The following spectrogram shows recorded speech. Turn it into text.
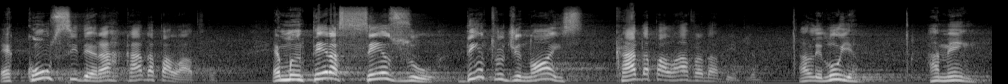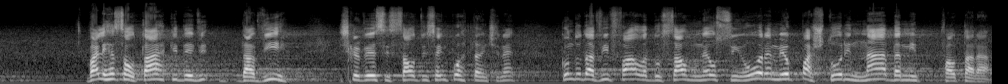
É considerar cada palavra. É manter aceso dentro de nós cada palavra da Bíblia. Aleluia. Amém. Vale ressaltar que Davi escreveu esse salto, isso é importante, né? Quando Davi fala do salmo, né? O Senhor é meu pastor e nada me faltará.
